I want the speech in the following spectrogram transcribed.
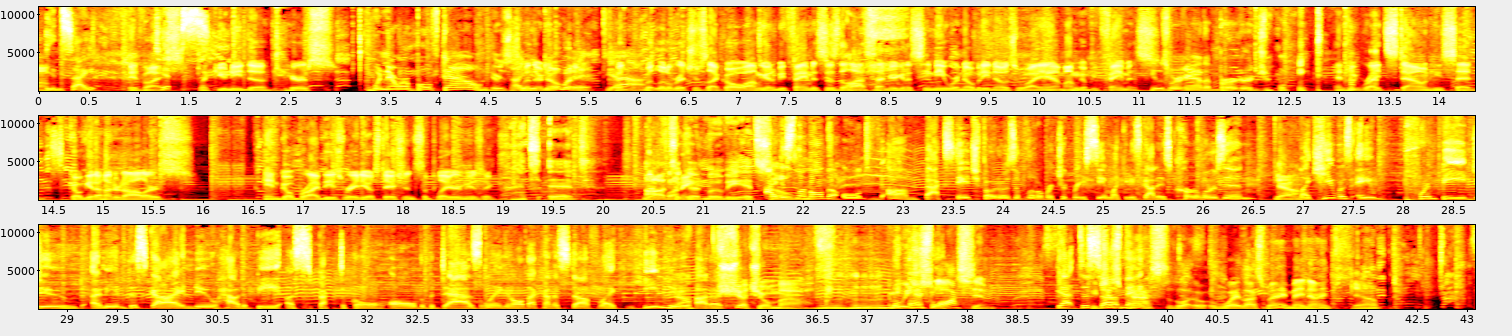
Insight. advice. Tips. Like, you need to, here's when they were both down. Here's how when you they're do nobody. it. But- Yeah, But, Little Richard's like, oh, I'm going to be famous. This is the last time you're going to see me where nobody knows who I am. I'm going to be famous. he was working at a burger joint. and he writes down, he said, go get a $100 and go bribe these radio stations to play your music. That's it. Not oh, it's funny? a good movie. It's so I just love all the old um, backstage photos of Little Richard where you see him like he's got his curlers in. Yeah. Like he was a primpy dude. I mean, this guy knew how to be a spectacle. All the bedazzling and all that kind of stuff. Like he knew how to. Shut your mouth. I mean, we just lost him. Yeah, this He just uh, May. passed away last May, May 9th. Yep.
